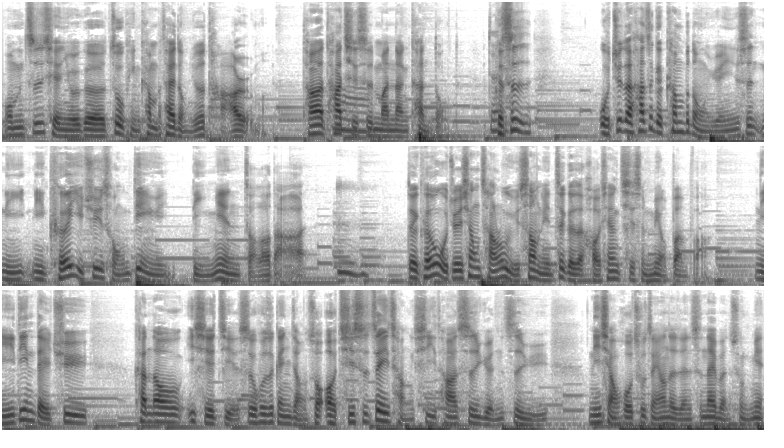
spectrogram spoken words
我们之前有一个作品看不太懂，就是塔尔嘛，他他其实蛮难看懂的。哦、可是我觉得他这个看不懂的原因是你你可以去从电影里面找到答案，嗯，对。可是我觉得像《长路与少年》这个好像其实没有办法，你一定得去看到一些解释，或是跟你讲说，哦，其实这一场戏它是源自于。你想活出怎样的人生？那本书里面，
